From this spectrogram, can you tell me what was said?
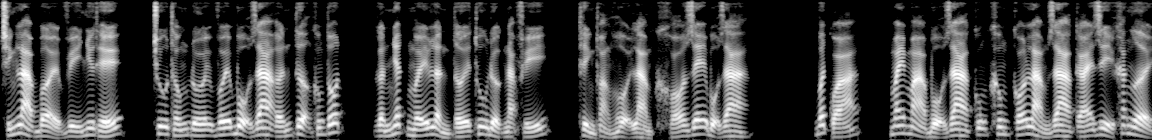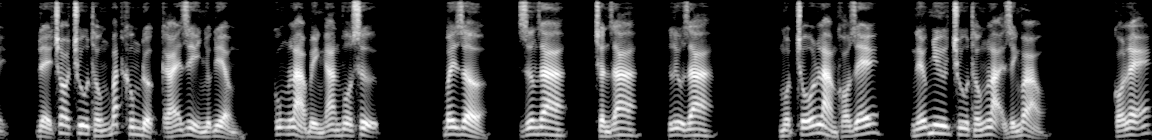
Chính là bởi vì như thế, Chu thống đối với bộ gia ấn tượng không tốt, gần nhất mấy lần tới thu được nạp phí, thỉnh thoảng hội làm khó dễ bộ gia. Bất quá, may mà bộ gia cũng không có làm ra cái gì khác người, để cho Chu thống bắt không được cái gì nhược điểm, cũng là bình an vô sự. Bây giờ, Dương gia, Trần gia, Lưu gia, một chỗ làm khó dễ, nếu như Chu thống lại dính vào. Có lẽ,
